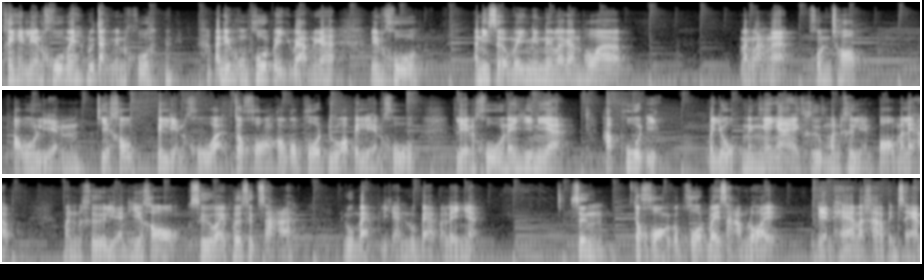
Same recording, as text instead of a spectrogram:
เคยเห็นเหรียญคู่ไหมรู้จักเหรียญคู่ อันนี้ผมพูดไปอีกแบบนึงนะฮะเหรียญคู่ อันนี้เสริมไว้อีกนิดนึงแล้วกัน เพราะว่าหลังๆอะคนชอบเอาเหรียญที่เขาเป็นเหรียญคู่อะเจ้าของเขาก็โพสต์อยู่ว่าเป็นเหรียญคู่เหรียญคู่ในที่นี้ถ้าพูดอีกประโยคนึงง่าย ๆ คือมันคือเหรียญปลอมนั่นแหละครับ มันคือเหรียญที่เขาซื้อไว้เพื่อศึกษา รูปแบบเหรียญรูปแบบอะไรเงี้ยซึ่งเจ้าของก็โพสต์ไว้ 300 เหรียญแท้ราคาเป็นแสน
